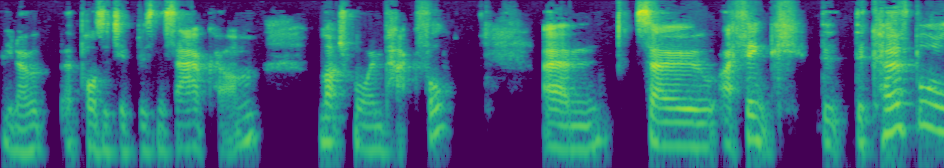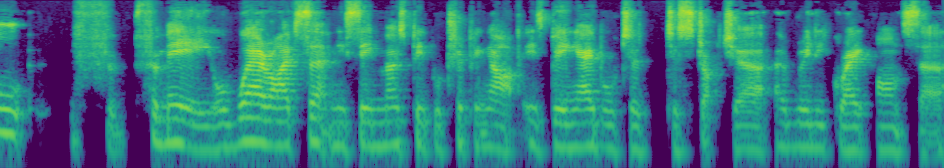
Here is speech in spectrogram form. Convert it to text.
you know a positive business outcome much more impactful um, so i think the, the curveball for, for, me or where i've certainly seen most people tripping up is being able to to structure a really great answer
